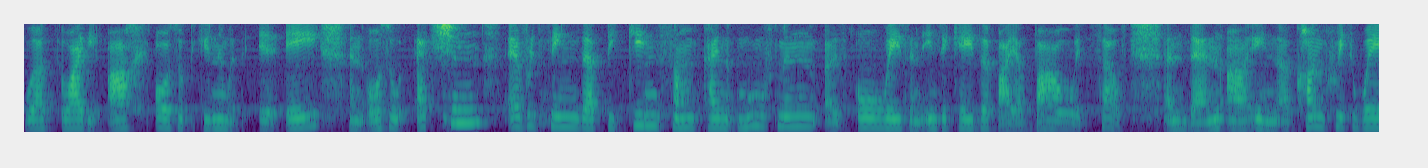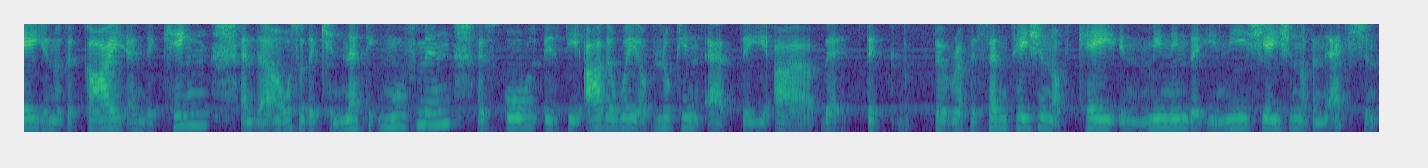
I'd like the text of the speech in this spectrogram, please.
why the ach also beginning with A, and also action, everything that begins some kind of movement is always an indicator by a vowel itself. And then uh, in a concrete way, you know, the guy and the king, and then also the kinetic movement is all is the other way of looking at the uh, the, the the representation of K in meaning the initiation of an action.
